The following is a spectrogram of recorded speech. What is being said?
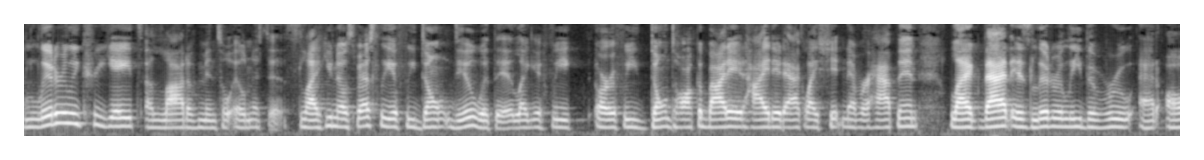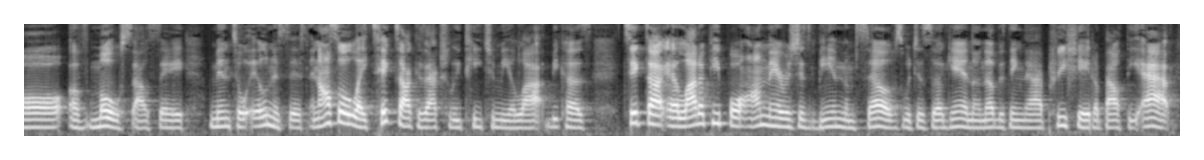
literally creates a lot of mental illnesses. Like, you know, especially if we don't deal with it. Like, if we or if we don't talk about it, hide it, act like shit never happened, like that is literally the root at all of most, I'll say, mental illnesses. And also, like TikTok is actually teaching me a lot because TikTok, a lot of people on there is just being themselves, which is again another thing that I appreciate about the app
